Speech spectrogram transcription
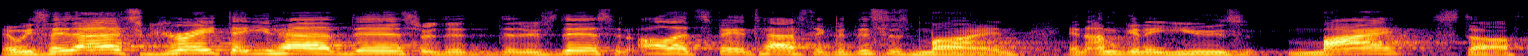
And we say, ah, that's great that you have this or that there's this and all that's fantastic, but this is mine and I'm going to use my stuff,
